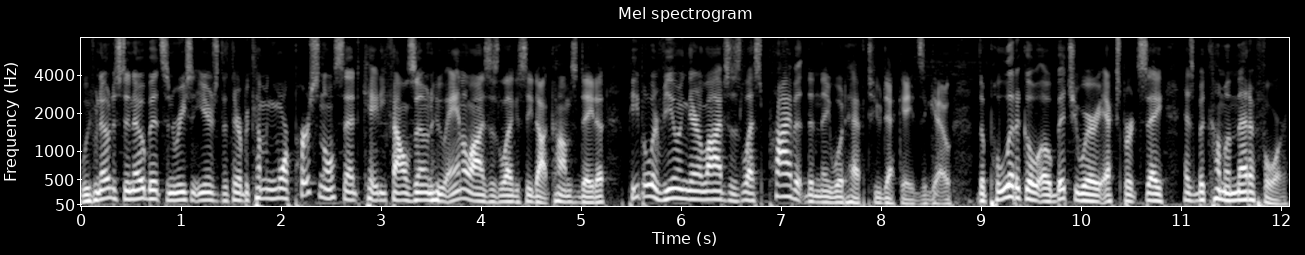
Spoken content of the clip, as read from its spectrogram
We've noticed in obits in recent years that they're becoming more personal, said Katie Falzone, who analyzes Legacy.com's data. People are viewing their lives as less private than they would have two decades ago. The political obituary experts say has become a metaphor.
